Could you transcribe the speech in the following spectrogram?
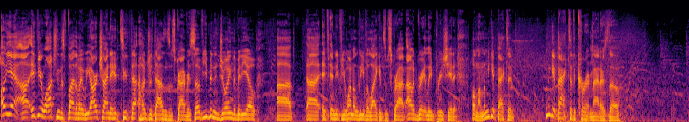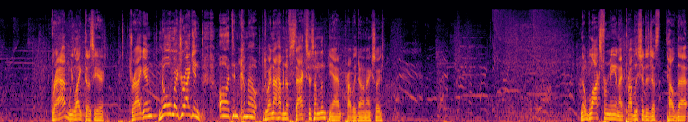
Oh yeah, uh, if you're watching this, by the way, we are trying to hit 200,000 subscribers. So if you've been enjoying the video, uh, uh, if, and if you want to leave a like and subscribe, I would greatly appreciate it. Hold on, let me get back to, let me get back to the current matters though. Grab, we like those here. Dragon? No, my dragon! Oh, it didn't come out. Do I not have enough stacks or something? Yeah, I probably don't actually. No blocks for me, and I probably should have just held that.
